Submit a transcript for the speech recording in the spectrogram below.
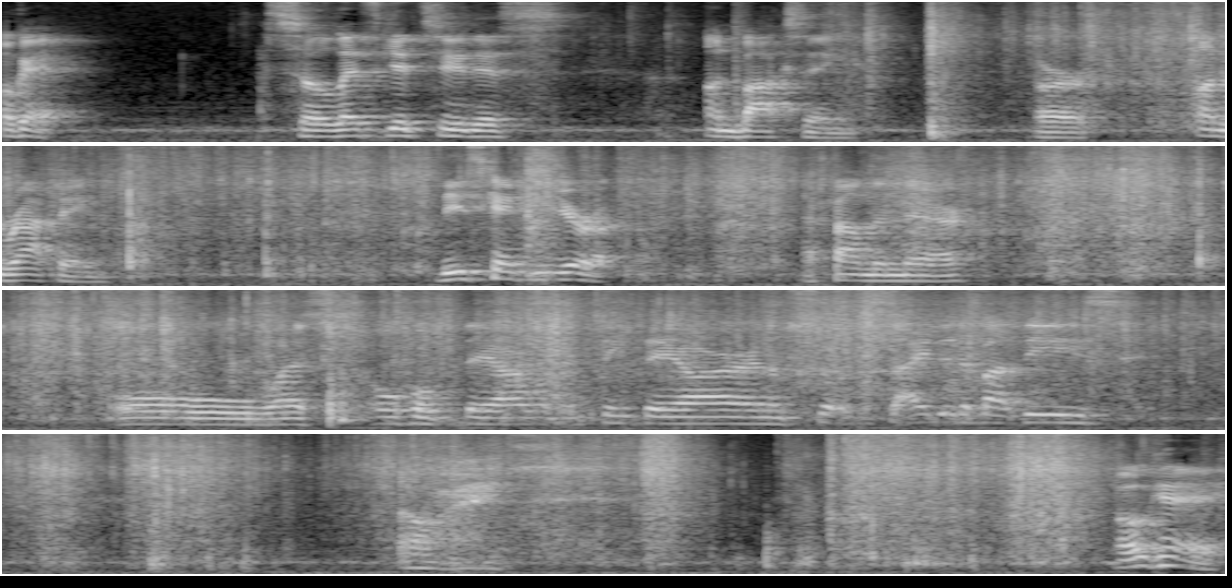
Okay, so let's get to this unboxing or unwrapping. These came from Europe. I found them there. Oh, I so hope they are what I think they are, and I'm so excited about these. All right. Okay.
